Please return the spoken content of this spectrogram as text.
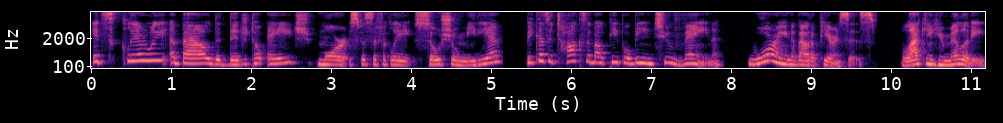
It's clearly about the digital age, more specifically social media, because it talks about people being too vain, worrying about appearances, lacking humility,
